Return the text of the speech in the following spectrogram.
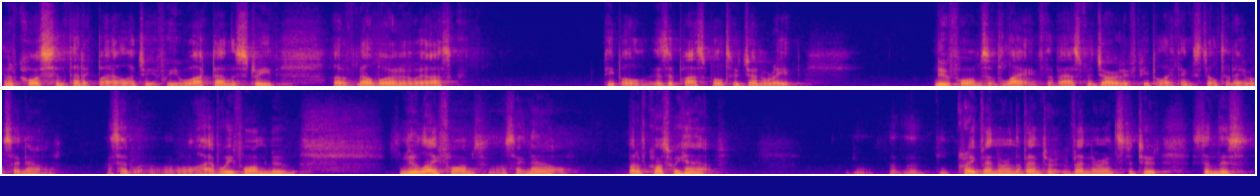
And of course, synthetic biology. If we walk down the street, of Melbourne and we ask people, is it possible to generate new forms of life? The vast majority of people, I think, still today will say no. I said, well, have we formed new, new life forms? I'll say no. But of course we have. Craig Venter and the Venter, Institute has done this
